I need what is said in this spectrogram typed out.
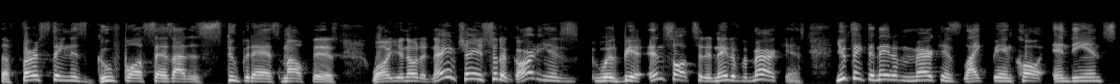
The first thing this goofball says out of his stupid ass mouth is, well, you know, the name change to the Guardians would be an insult to the Native Americans. You think the Native Americans like being called Indians?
